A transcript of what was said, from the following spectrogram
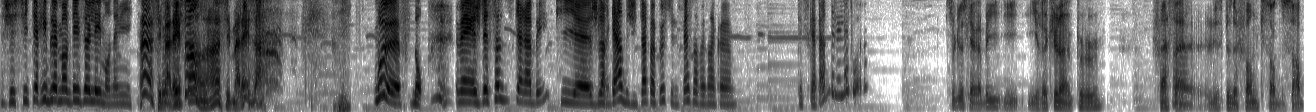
Je suis terriblement désolé, mon ami. Ah, c'est malaisant, du- hein? C'est malaisant. Moi, euh, non. Mais je descends du scarabée, puis euh, je le regarde, j'y tape un peu sur une fesse en faisant comme. T'es-tu capable d'aller là, toi? C'est sûr que le scarabée, il, il recule un peu face à les espèces de formes qui sortent du sable.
